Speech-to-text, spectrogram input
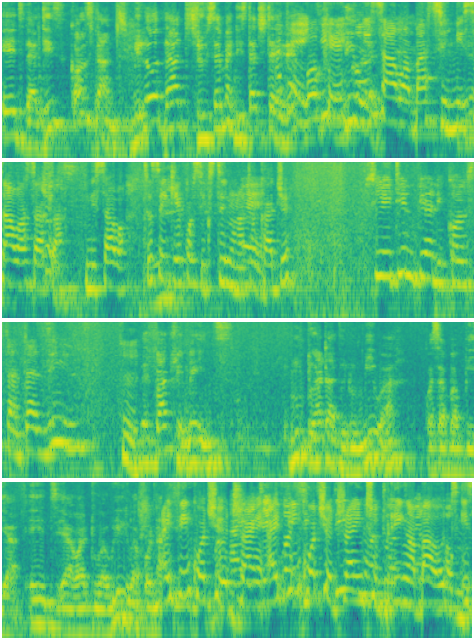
age that is constant. Below that tuseme ni statutory okay Legal. ni sawa basi ni sawa sasa Yes. ni sawa. Sasa ikiwekwa 16 unatokaje Si 18 pia ni constant as in. the fact remains mtu hata dhulumiwa kwa sababu ya age ya watu wawili wako na I think what you're trying I think what you're trying to bring about is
